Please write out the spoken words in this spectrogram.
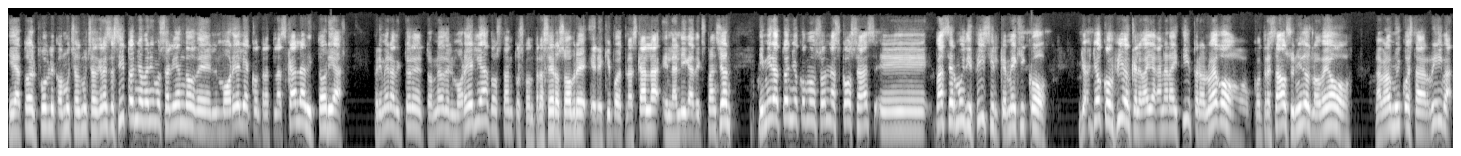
y a todo el público. Muchas, muchas gracias. Sí, Toño, venimos saliendo del Morelia contra Tlaxcala. Victoria, primera victoria del torneo del Morelia. Dos tantos contra cero sobre el equipo de Tlaxcala en la Liga de Expansión. Y mira, Toño, cómo son las cosas. Eh, va a ser muy difícil que México, yo, yo, confío en que le vaya a ganar a Haití, pero luego contra Estados Unidos lo veo, la verdad, muy cuesta arriba.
